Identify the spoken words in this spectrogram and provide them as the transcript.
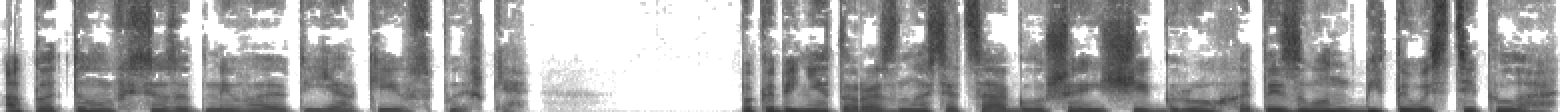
а потом все затмевают яркие вспышки. По кабинету разносится оглушающий грохот и звон битого стекла.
